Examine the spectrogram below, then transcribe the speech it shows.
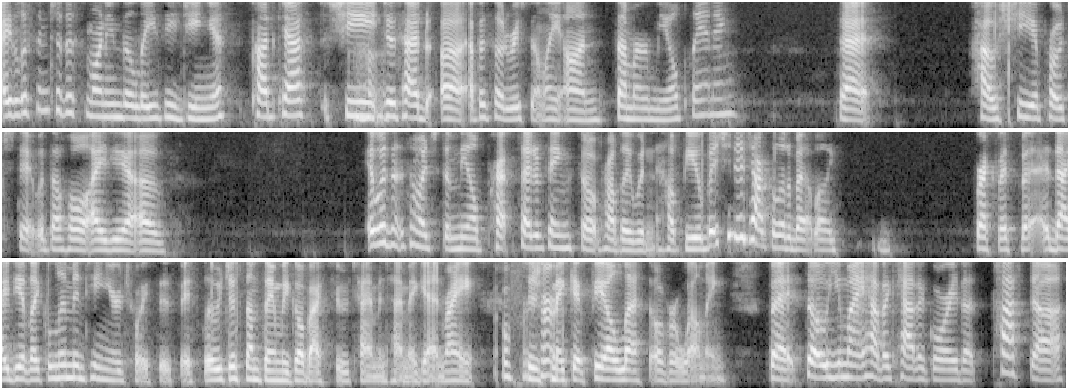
I listened to this morning the Lazy Genius podcast. She Uh-huh. just had an episode recently on summer meal planning. That how she approached it with the whole idea of it wasn't so much the meal prep side of things, so it probably wouldn't help you. But she did talk a little bit about like breakfast, but the idea of like limiting your choices basically, which is something we go back to time and time again, right? Oh, for to just make it feel less overwhelming. But so you might have a category that's pasta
